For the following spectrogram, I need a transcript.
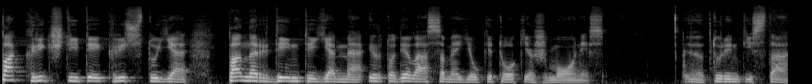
pakrikštyti Kristuje, panardinti jame ir todėl esame jau kitokie žmonės, e, turintys tą,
